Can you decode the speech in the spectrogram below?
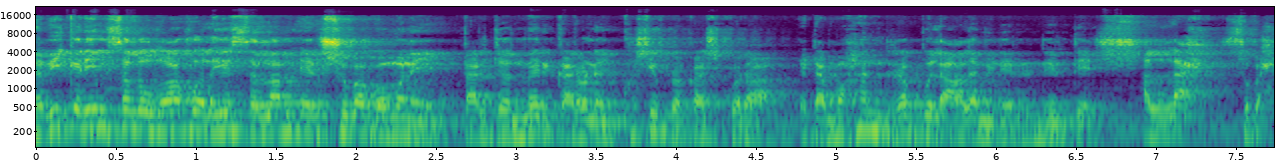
নবী করিম সাল্লাহ আলহিসাল্লাম এর শুভাগমনে তার জন্মের কারণে খুশি প্রকাশ করা এটা মহান রব্বুল আলমিনের নির্দেশ। আল্লাহ সুবাহ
